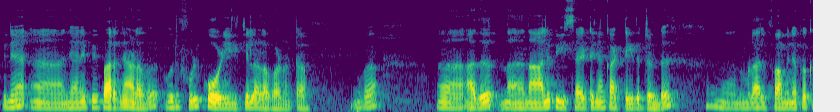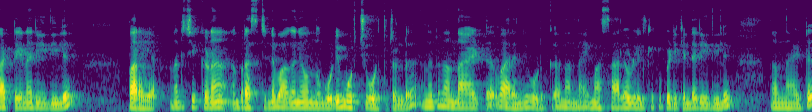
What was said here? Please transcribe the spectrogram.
പിന്നെ ഞാനിപ്പോൾ ഈ പറഞ്ഞ അളവ് ഒരു ഫുൾ കോഴിയിലേക്കുള്ള അളവാണ് കേട്ടോ അപ്പോൾ അത് നാല് പീസായിട്ട് ഞാൻ കട്ട് ചെയ്തിട്ടുണ്ട്. നമ്മൾ അൽഫാമിനൊക്കെ കട്ട് ചെയ്യുന്ന രീതിയിൽ പറയുക എന്നിട്ട് ചിക്കണ് ബ്രസ്റ്റിന്റെ ഭാഗം ഞാൻ ഒന്നും കൂടി മുറിച്ച് കൊടുത്തിട്ടുണ്ട്. എന്നിട്ട് നന്നായിട്ട് വരഞ്ഞ് കൊടുക്കുക. നന്നായി മസാല ഉള്ളിലേക്കൊക്കെ പിടിക്കേണ്ട രീതിയിൽ നന്നായിട്ട്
